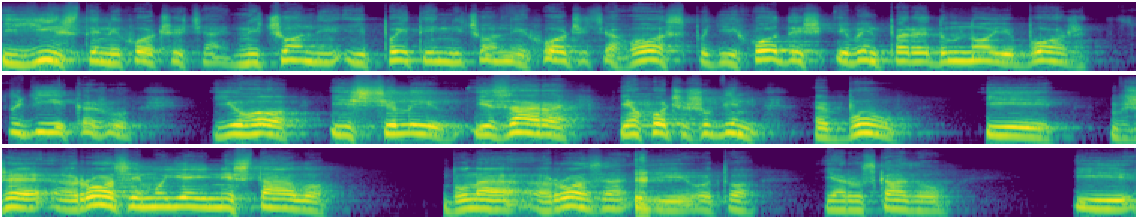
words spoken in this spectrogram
і їсти не хочеться, нічого не, і пити нічого не хочеться. Господі, і ходиш, і він передо мною, Боже. Тоді кажу, його і зцілив. І зараз я хочу, щоб він е, був, і вже рози моєї не стало. Була роза, і ото я розказував. І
